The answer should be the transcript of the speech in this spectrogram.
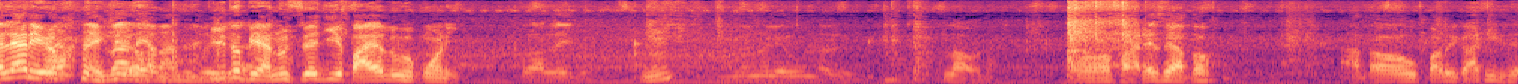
એટલે રેડો પીવા લેવાનું. છે. એ તો ભેનું છે જે પાયેલું હો પાણી. લાવો. ઓ, ભારે છે આ તો. આ તો ઉપાડવી કાઠી છે.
